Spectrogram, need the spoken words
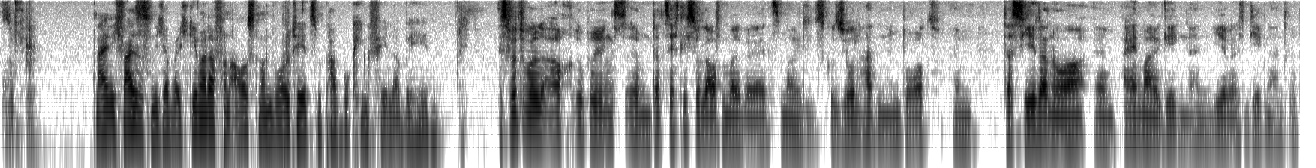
ist okay. Nein, ich weiß es nicht, aber ich gehe mal davon aus, man wollte jetzt ein paar Booking-Fehler beheben. Es wird wohl auch übrigens ähm, tatsächlich so laufen, weil wir jetzt mal die Diskussion hatten im Board, ähm, dass jeder nur ähm, einmal gegen einen jeweiligen Gegner antritt.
